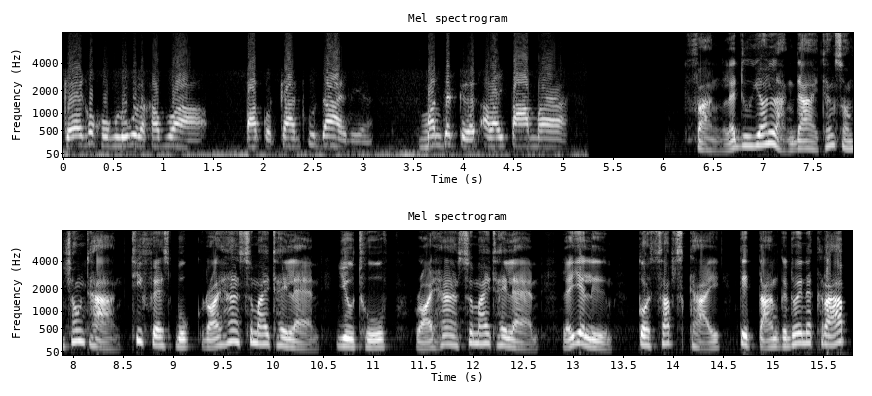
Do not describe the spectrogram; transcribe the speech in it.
แกก็คงรู้แหล้วครับว่าปรากฏการณ์พูดได้เนี่ย มันจะเกิดอะไรตามมา ฟังและดูย้อนหลังได้ทั้ง 2 ช่องทางที่ Facebook 105 Smile Thailand YouTube 105 Smile Thailand และอย่าลืมกด Subscribe ติดตามกันด้วยนะครับ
